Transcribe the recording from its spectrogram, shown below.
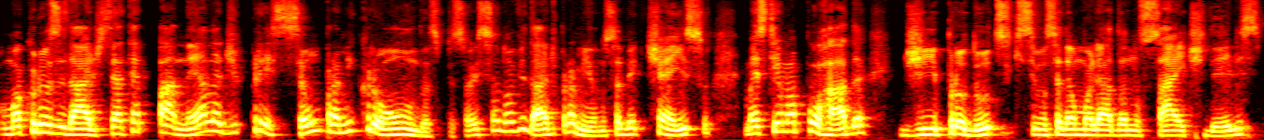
uma curiosidade, tem até panela de pressão para micro-ondas, pessoal. Isso é novidade para mim, eu não sabia que tinha isso, mas tem uma porrada de produtos que, se você der uma olhada no site deles,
